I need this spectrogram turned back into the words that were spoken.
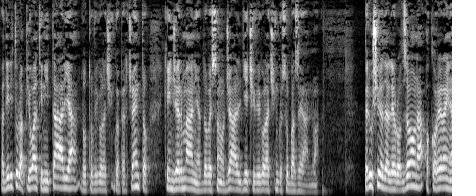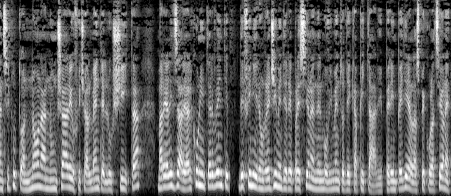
addirittura più alti in Italia, l'8,5%, che in Germania, dove sono già al 10,5% su base annua. Per uscire dall'Eurozona occorrerà innanzitutto non annunciare ufficialmente l'uscita, ma realizzare alcuni interventi, definire un regime di repressione nel movimento dei capitali per impedire alla speculazione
